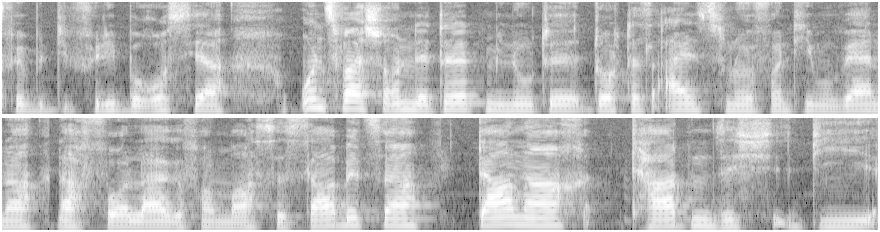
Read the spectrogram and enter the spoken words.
für die, für die Borussia. Und zwar schon in der dritten Minute durch das 1 0 von Timo Werner nach Vorlage von Sabitzer Sabitzer. Danach taten sich die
